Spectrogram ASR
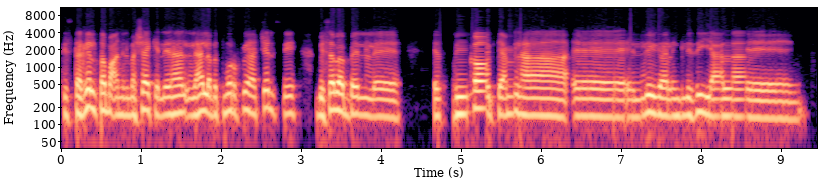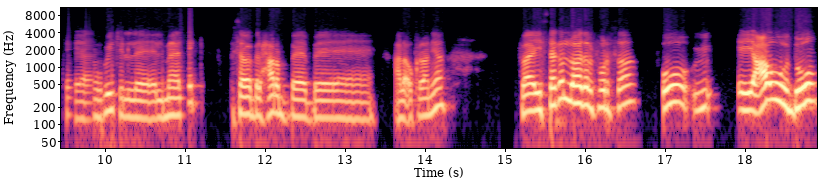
تستغل طبعا المشاكل اللي هلأ بتمر فيها تشيلسي بسبب ال- الضيقات اللي بتعملها آه، الليغا الإنجليزية على آه، آه، ال- المالك بسبب الحرب على أوكرانيا. فيستغلوا هذا الفرصة ويعوضوا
